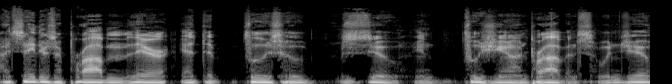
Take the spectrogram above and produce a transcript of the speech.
I'd say there's a problem there at the Fuzhou Zoo in Fujian province, wouldn't you?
